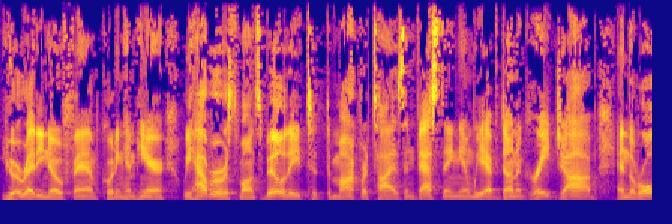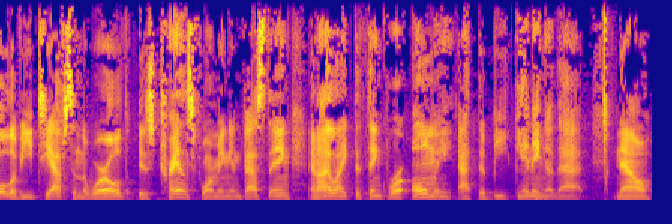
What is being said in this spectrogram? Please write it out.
You already know, fam, quoting him here, we have a responsibility to democratize investing and we have done a great job. And the role of ETFs in the world is transforming investing. And I like to think we're only at the beginning of that. Now,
